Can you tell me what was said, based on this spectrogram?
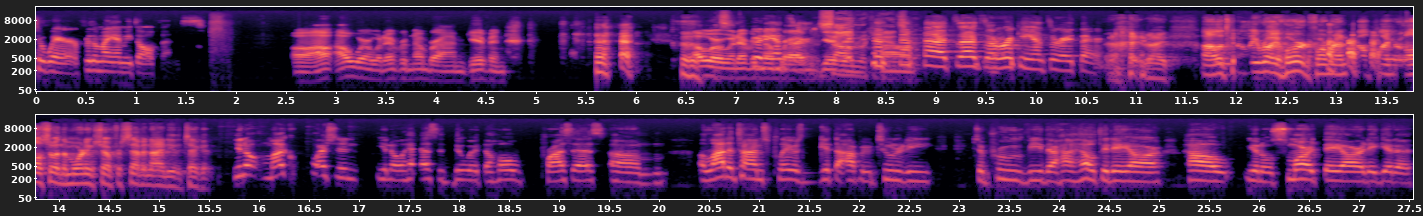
to wear for the Miami Dolphins. Oh, I'll, I'll wear whatever number I'm given. I'll wear whatever Good number answer. I'm given. Solid rookie answer. that's that's a rookie answer right there. Right, right. Uh, let's go to Leroy Hoard, former NFL player, also in the morning show for 790 The Ticket. You know, my question, you know, has to do with the whole process. Um, a lot of times players get the opportunity to prove either how healthy they are, how you know smart they are. They get a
